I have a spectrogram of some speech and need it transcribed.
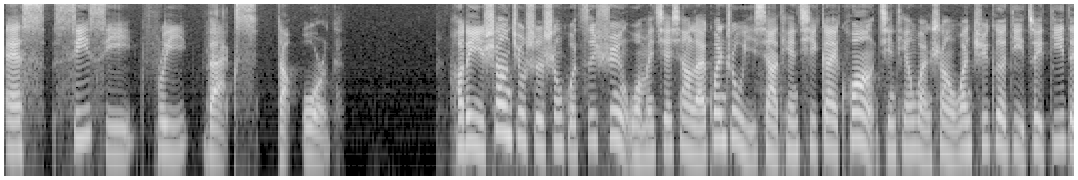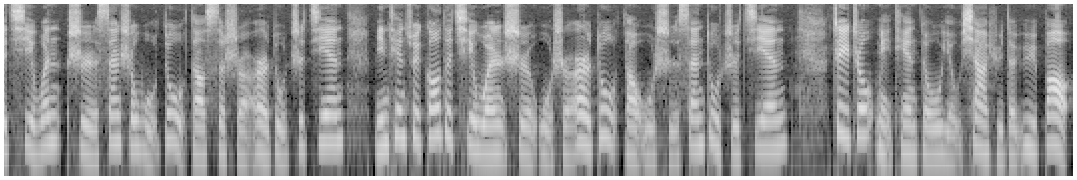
sccfreevax.org。好的，以上就是生活资讯。我们接下来关注一下天气概况。今天晚上湾区各地最低的气温是三十五度到四十二度之间，明天最高的气温是五十二度到五十三度之间。这周每天都有下雨的预报。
